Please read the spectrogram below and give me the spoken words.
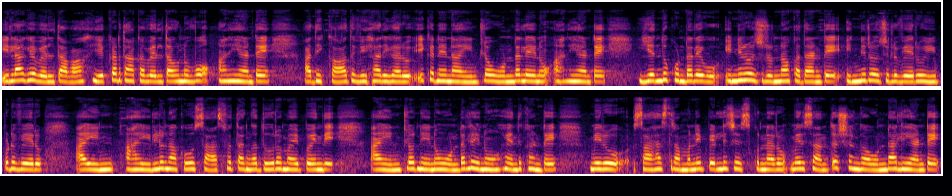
ఇలాగే వెళ్తావా? ఎక్కడ దాకా వెళ్తావు నువ్వు? అని అంటే అది కాదు విహారి గారు ఇక నేను ఆ ఇంట్లో ఉండలేను అని అంటే ఎందుకు ఉండలేవు? ఇన్ని రోజులు ఉన్నావు కదా అంటే ఇన్ని రోజులు వేరు ఇప్పుడు వేరు. ఆ ఇన్ ఆ ఇల్లు నాకు శాశ్వతంగా దూరం అయిపోయింది. ఆ ఇంట్లో నేను ఉండలేను. ఎందుకంటే మీరు సహస్రమ్మని పెళ్ళి చేసుకున్నారు. మీరు సంతోషంగా ఉండాలి అంటే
